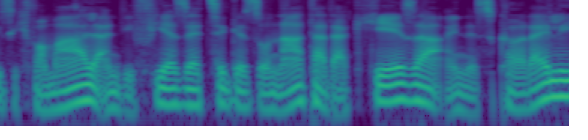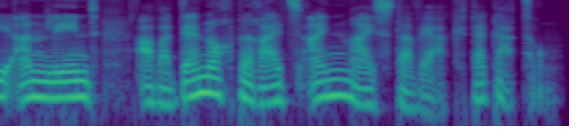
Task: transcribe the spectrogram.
die sich formal an die viersätzige Sonata da Chiesa eines Corelli anlehnt, aber dennoch bereits ein Meisterwerk der Gattung.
